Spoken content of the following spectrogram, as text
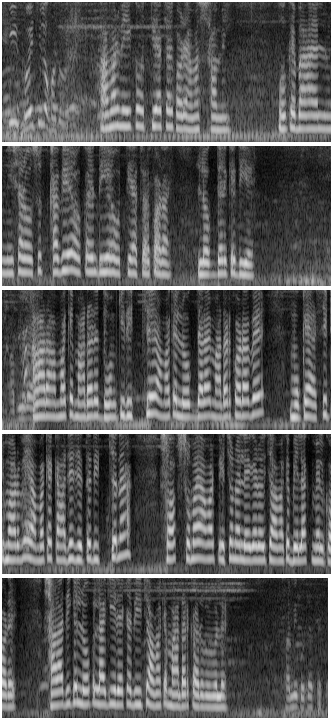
কি হয়েছিল ঘটনা আমার মেয়েকে অত্যাচার করে আমার স্বামী ওকে বা নেশার ওষুধ খাবিয়ে ওকে দিয়ে অত্যাচার করায় লোকদেরকে দিয়ে আপনারা আর আমাকে মার্ডারের ধমকি দিচ্ছে আমাকে লোক দ্বারায় মার্ডার করাবে মুখে অ্যাসিড মারবে আমাকে কাজে যেতে দিচ্ছে না। সব সময় আমার পেছনে লেগে রয়েছে আমাকে ব্ল্যাকমেল করে। সারাদিকে লোক লাগিয়ে রেখে দিয়েছে আমাকে মার্ডার করবে বলে। স্বামী কোথায় থাকে?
